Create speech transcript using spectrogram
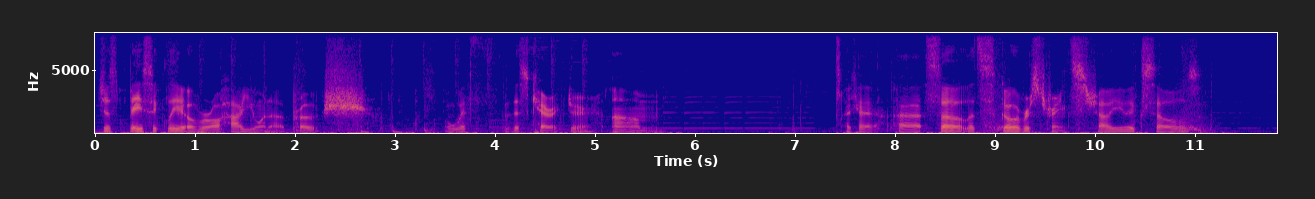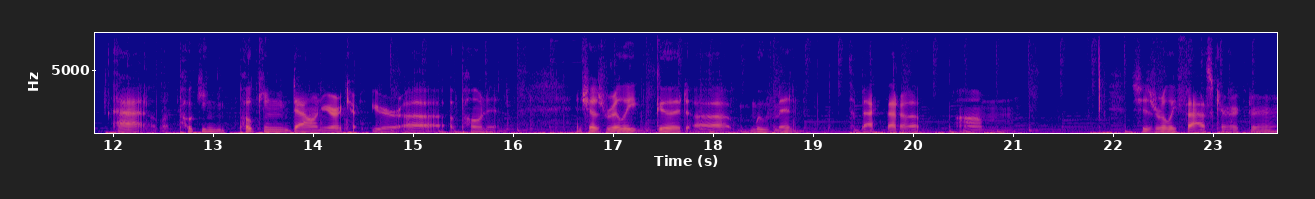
Just basically overall how you want to approach with this character. Um, okay, uh, so let's go over strengths. Xiaoyu excels at poking poking down your your uh, opponent, and she has really good uh, movement to back that up. Um, she's a really fast character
